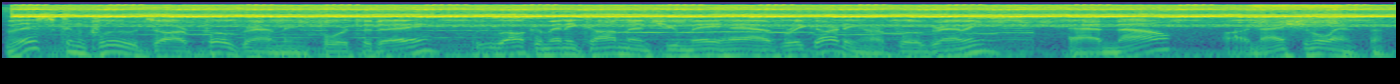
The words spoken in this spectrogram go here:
This concludes our programming for today. We welcome any comments you may have regarding our programming. And now, our national anthem.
